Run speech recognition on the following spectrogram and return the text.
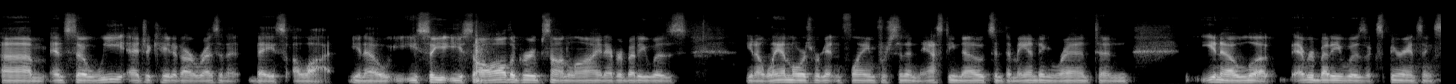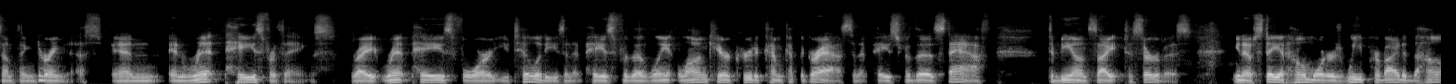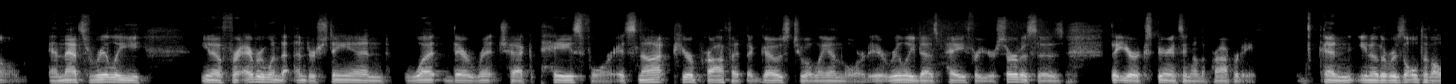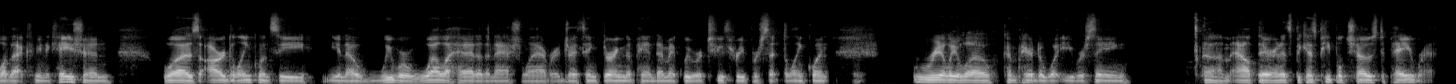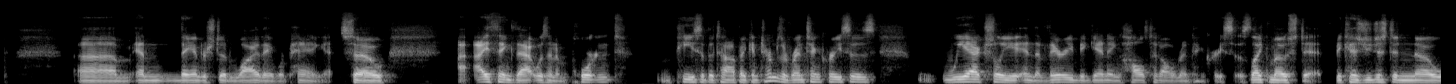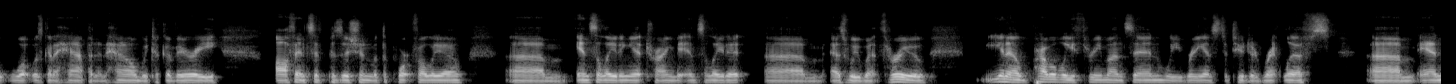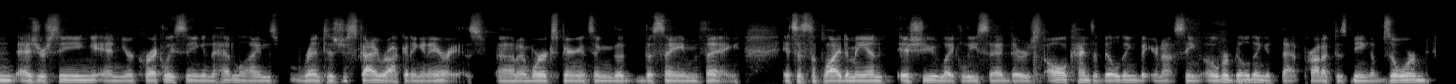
um, and so we educated our resident base a lot you know you see you saw all the groups online everybody was you know landlords were getting flamed for sending nasty notes and demanding rent and you know look everybody was experiencing something during this and and rent pays for things right? Rent pays for utilities and it pays for the lawn care crew to come cut the grass and it pays for the staff to be on site to service. You know stay at home orders we provided the home. And that's really you know for everyone to understand what their rent check pays for. It's not pure profit that goes to a landlord. It really does pay for your services that you're experiencing on the property and you know the result of all of that communication was our delinquency you know we were well ahead of the national average i think during the pandemic we were 2 3% delinquent really low compared to what you were seeing um, out there and it's because people chose to pay rent um, and they understood why they were paying it. So I think that was an important piece of the topic. In terms of rent increases, we actually, in the very beginning, halted all rent increases, like most did, because you just didn't know what was going to happen and how. We took a very offensive position with the portfolio, um, insulating it, trying to insulate it um, as we went through. You know, probably three months in, we reinstituted rent lifts. Um, and as you're seeing, and you're correctly seeing in the headlines, rent is just skyrocketing in areas, um, and we're experiencing the the same thing. It's a supply demand issue, like Lee said. There's all kinds of building, but you're not seeing overbuilding. If that product is being absorbed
